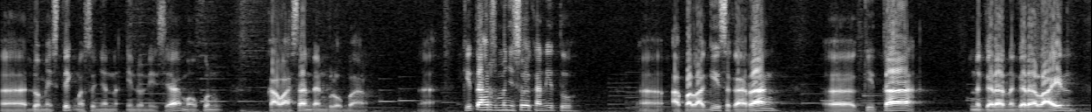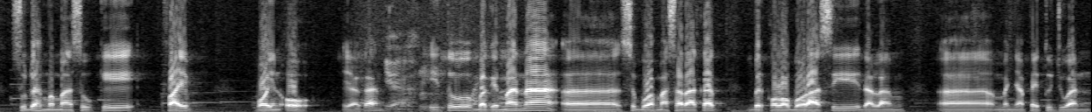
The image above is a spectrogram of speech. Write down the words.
uh, domestik maksudnya Indonesia maupun kawasan dan global. Nah, kita harus menyesuaikan itu. Uh, apalagi sekarang uh, kita negara-negara lain sudah memasuki 5.0 ya kan? Yeah. Itu bagaimana uh, sebuah masyarakat berkolaborasi dalam uh, mencapai tujuan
